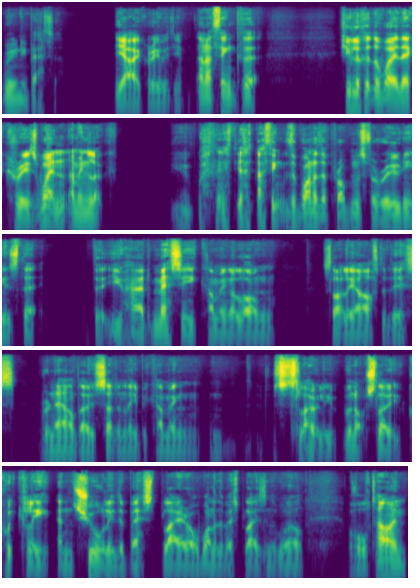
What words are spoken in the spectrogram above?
Rooney better. Yeah, I agree with you. And I think that if you look at the way their careers went, I mean, look, you, I think the, one of the problems for Rooney is that that you had Messi coming along slightly after this, Ronaldo suddenly becoming slowly, well, not slowly, quickly and surely the best player or one of the best players in the world of all time.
